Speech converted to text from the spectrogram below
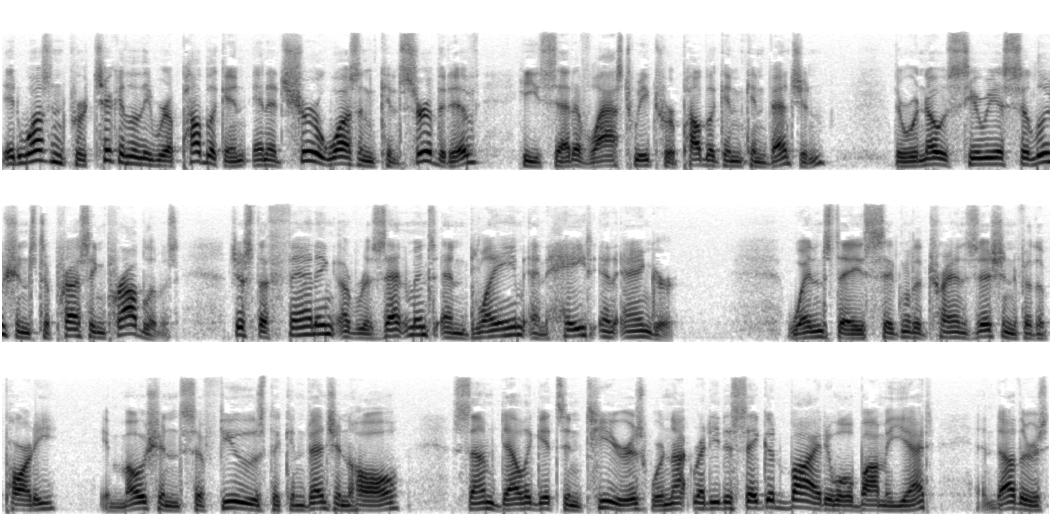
It wasn't particularly Republican, and it sure wasn't conservative, he said of last week's Republican convention. There were no serious solutions to pressing problems, just the fanning of resentment and blame and hate and anger. Wednesday signaled a transition for the party. Emotion suffused the convention hall. Some delegates in tears were not ready to say goodbye to Obama yet, and others,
